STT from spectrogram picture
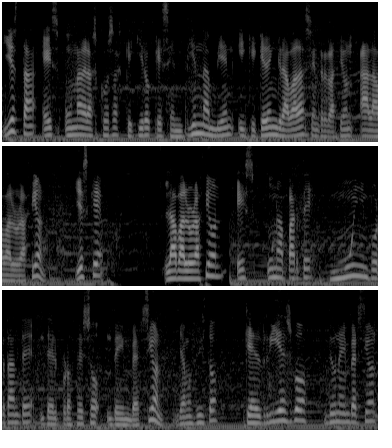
Y esta es una de las cosas que quiero que se entiendan bien y que queden grabadas en relación a la valoración. Y es que la valoración es una parte muy importante del proceso de inversión. Ya hemos visto que el riesgo de una inversión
